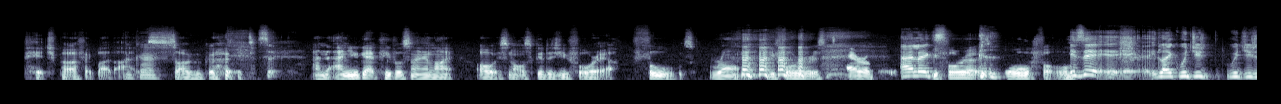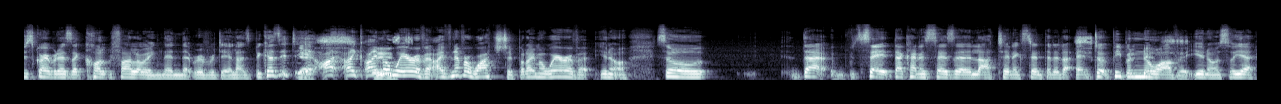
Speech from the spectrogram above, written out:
pitch perfect like that. Okay. It's so good. So, and and you get people saying like, "Oh, it's not as good as Euphoria." Fools, wrong. Euphoria is terrible. Alex, Euphoria is awful. Is it like would you would you describe it as a cult following then that Riverdale has? Because it, yes, I, like I'm aware of it. I've never watched it, but I'm aware of it. You know, so that say that kind of says a lot to an extent that it, it people know yes. of it, you know. So yeah.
